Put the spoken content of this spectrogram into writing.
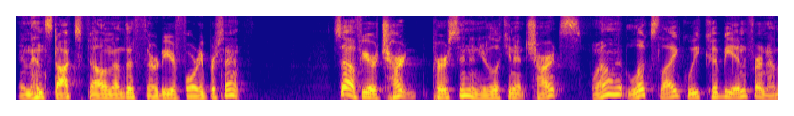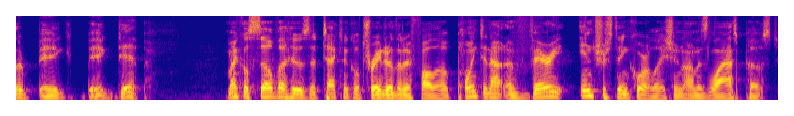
And then stocks fell another 30 or 40%. So if you're a chart person and you're looking at charts, well, it looks like we could be in for another big, big dip. Michael Silva, who's a technical trader that I follow, pointed out a very interesting correlation on his last post.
